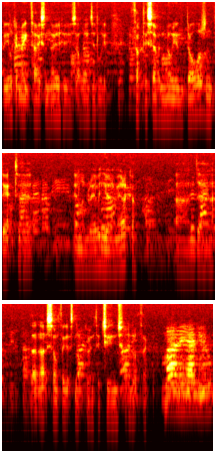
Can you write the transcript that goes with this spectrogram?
When you look at Mike Tyson now, who's allegedly $37 million in debt to the Inland Revenue in America. And uh, that, that's something that's not going to change, I don't think. Money and you.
